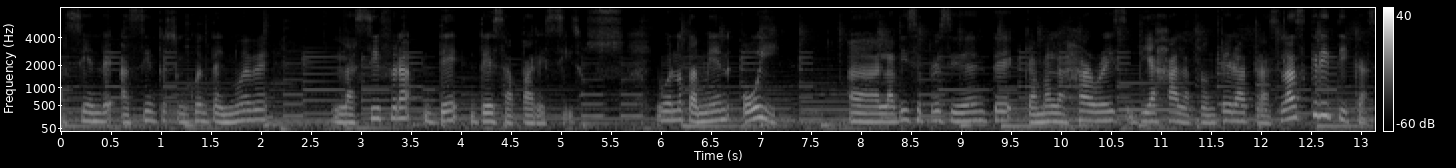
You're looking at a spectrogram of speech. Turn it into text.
Asciende a 159 la cifra de desaparecidos. Y bueno, también hoy la vicepresidente Kamala Harris viaja a la frontera tras las críticas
